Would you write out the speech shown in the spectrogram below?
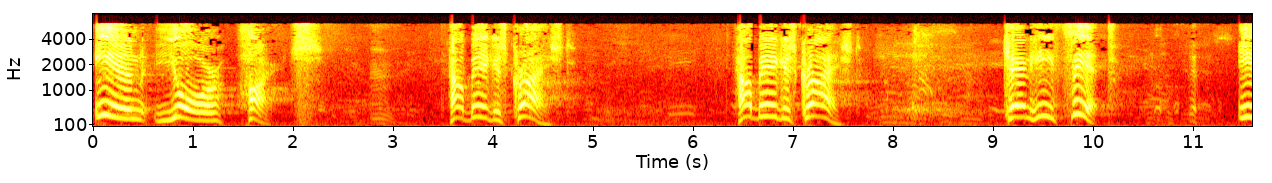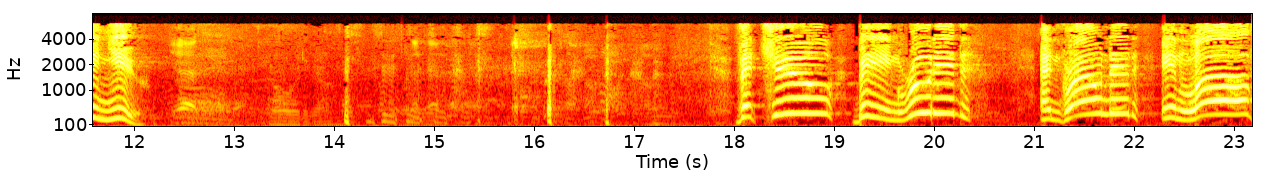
in your hearts. How big is Christ? How big is Christ? Can He fit in you? that you, being rooted and grounded in love,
